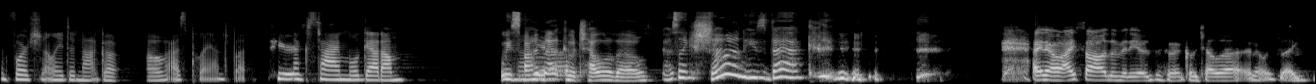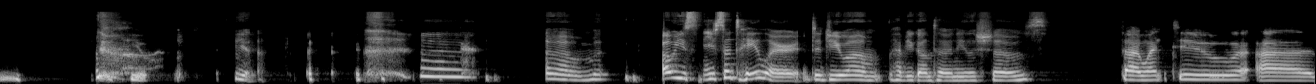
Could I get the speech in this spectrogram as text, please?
unfortunately did not go as planned, but Tears. next time we'll get him. We saw him at Coachella though. I was like, Shawn, he's back. I know. I saw the videos of him at Coachella, and I was like, mm, cute. yeah. um. Oh, you you said Taylor. Did you um have you gone to any of the shows? So I went to uh,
